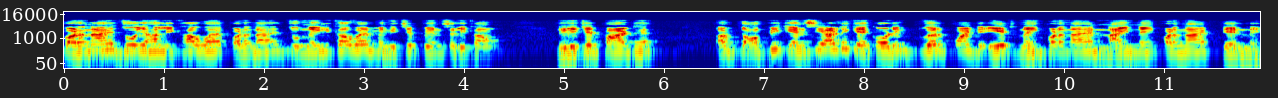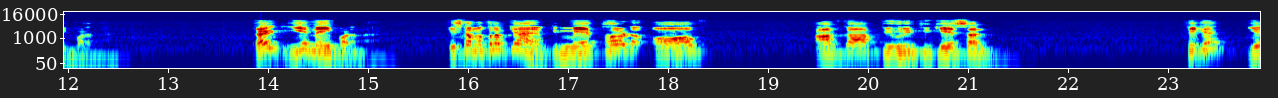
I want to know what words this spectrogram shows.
पढ़ना है, जो यहाँ लिखा हुआ है, पढ़ना है। जो नहीं लिखा हुआ है, मैं नीचे पेन से लिखा हूँ। डिलीटेड पार्ट है। अब टॉपिक एनसीईआरटी के अकॉर्डिंग 12.8 नहीं पढ़ना है 9 नहीं पढ़ना है 10 नहीं पढ़ना है। राइट ये नहीं पढ़ना है। इसका मतलब क्या है कि मेथड ऑफ़ आपका प्यूरिफिकेशन ठीक है? ये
